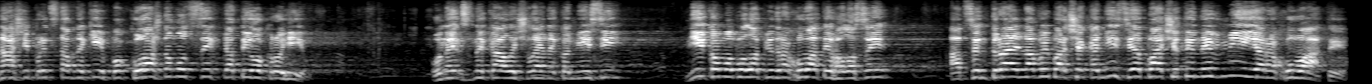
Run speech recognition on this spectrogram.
наші представники по кожному з цих п'яти округів. У них зникали члени комісій, нікому було підрахувати голоси, а Центральна виборча комісія, бачити, не вміє рахувати.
